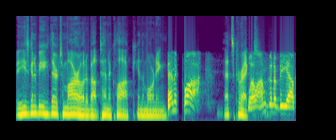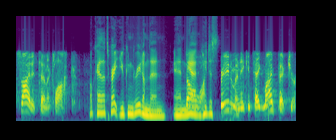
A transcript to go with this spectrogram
He's going to be there tomorrow at about 10 o'clock in the morning. 10 o'clock. That's correct. Well, I'm going to be outside at 10 o'clock. okay, that's great. You can greet him then. And So yeah, he just... greet him and he can take my picture.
